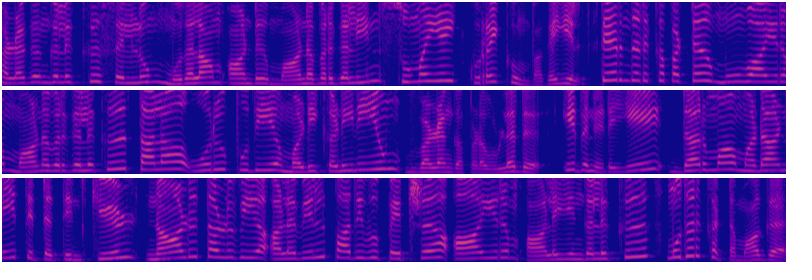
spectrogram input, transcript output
கழகங்களுக்கு செல்லும் முதலாம் ஆண்டு மாணவர்களின் சுமையை குறைக்கும் வகையில் தேர்ந்தெடுக்கப்பட்ட மூவாயிரம் மாணவர்களுக்கு தலா ஒரு புதிய மடிக்கணினியும் வழங்கப்பட உள்ளது. இதனிடையே தர்மா மடானி திட்டத்தின் கீழ் நாடு தழுவிய அளவில் பதிவு பெற்ற ஆயிரம் ஆலயங்களுக்கு முதற்கட்டமாக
